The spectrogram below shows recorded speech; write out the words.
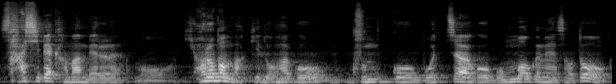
40의 감한매를 뭐 여러 번 맞기도 하고 굶고 못 자고 못 먹으면서도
